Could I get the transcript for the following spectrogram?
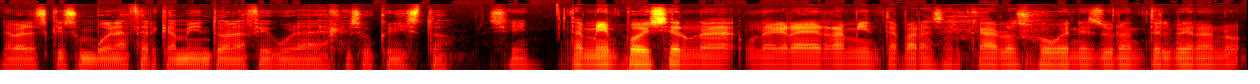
la verdad es que es un buen acercamiento a la figura de Jesucristo. Sí, también puede ser una, una gran herramienta para acercar a los jóvenes durante el verano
